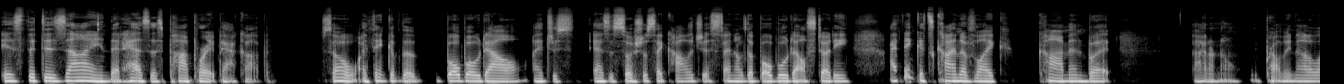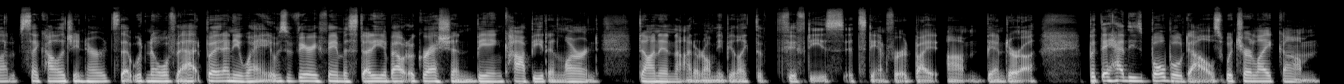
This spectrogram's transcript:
is the design that has us pop right back up. So I think of the Bobo doll. I just, as a social psychologist, I know the Bobo doll study. I think it's kind of like common, but I don't know, probably not a lot of psychology nerds that would know of that. But anyway, it was a very famous study about aggression being copied and learned, done in, I don't know, maybe like the 50s at Stanford by um, Bandura. But they had these Bobo dolls, which are like, um,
